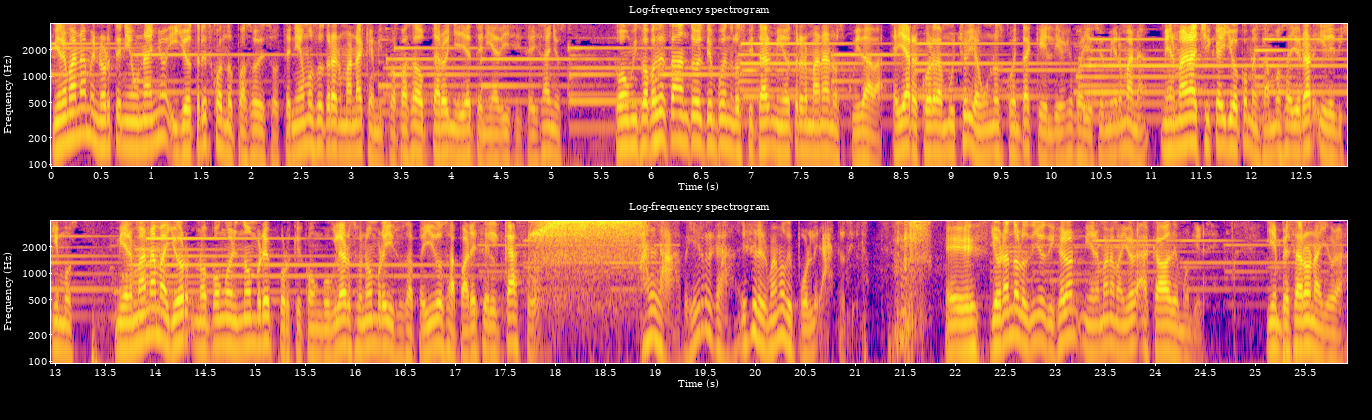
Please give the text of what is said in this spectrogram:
Mi hermana menor tenía un año y yo tres cuando pasó eso. Teníamos otra hermana que mis papás adoptaron y ella tenía 16 años. Como mis papás estaban todo el tiempo en el hospital, mi otra hermana nos cuidaba. Ella recuerda mucho y aún nos cuenta que el día que falleció mi hermana, mi hermana chica y yo comenzamos a llorar y le dijimos, mi hermana mayor no pongo el nombre porque con googlear su nombre y sus apellidos aparece el caso. A la verga, es el hermano de Pole. Ah, no es cierto. Es- llorando los niños dijeron, mi hermana mayor acaba de morirse. Y empezaron a llorar.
